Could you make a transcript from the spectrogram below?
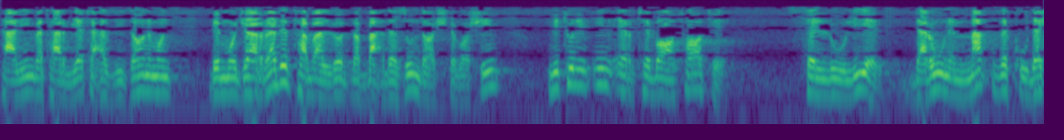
تعلیم و تربیت عزیزانمون به مجرد تولد و بعد از اون داشته باشیم می‌تونیم این ارتباطات سلولی درون مغز کودک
